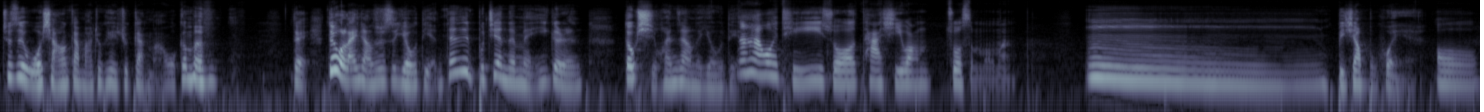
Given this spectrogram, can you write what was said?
就是我想要干嘛就可以去干嘛，我根本对对我来讲就是优点，但是不见得每一个人都喜欢这样的优点。那他会提议说他希望做什么吗？嗯，比较不会耶。哦，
